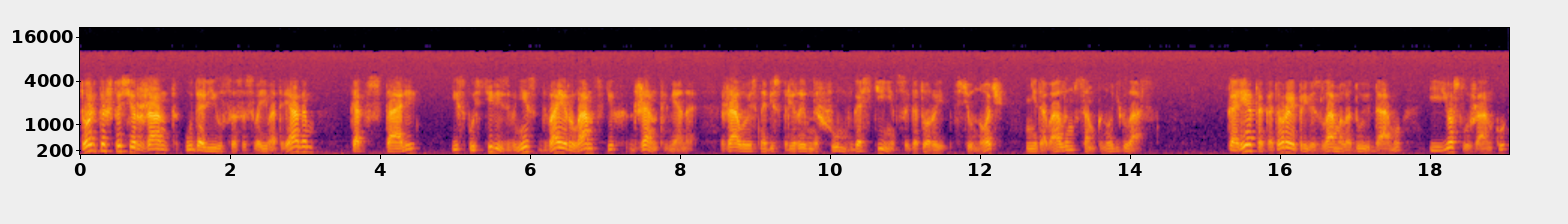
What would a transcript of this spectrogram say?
Только что сержант удалился со своим отрядом, как встали и спустились вниз два ирландских джентльмена, жалуясь на беспрерывный шум в гостинице, который всю ночь не давал им сомкнуть глаз. Карета, которая привезла молодую даму и ее служанку,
